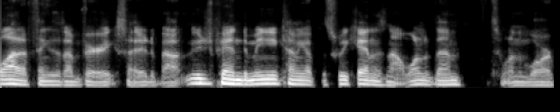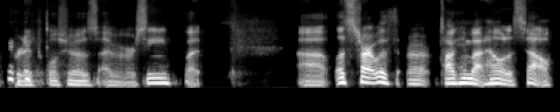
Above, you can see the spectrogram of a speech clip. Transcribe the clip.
lot of things that I'm very excited about. New Japan Dominion coming up this weekend is not one of them. It's one of the more predictable shows I've ever seen. But uh, let's start with uh, talking about Hell in a Cell.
